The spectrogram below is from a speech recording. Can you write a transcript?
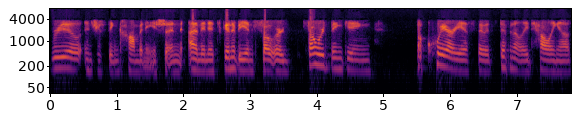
real interesting combination. I mean, it's going to be in forward forward thinking Aquarius, so it's definitely telling us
